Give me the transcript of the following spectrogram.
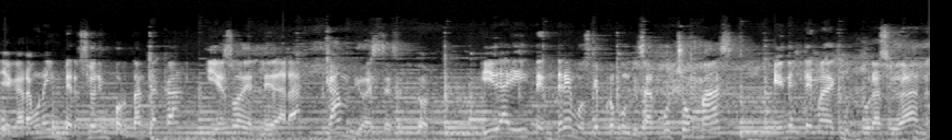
llegará una inversión importante acá y eso le dará cambio a este sector. Y de ahí tendremos que profundizar mucho más en el tema de cultura ciudadana.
